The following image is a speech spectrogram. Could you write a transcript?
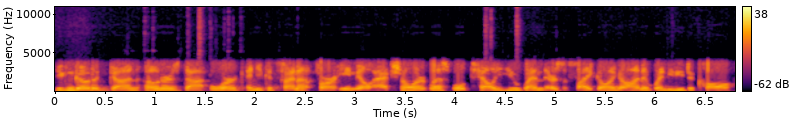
You can go to gunowners.org and you can sign up for our email action alert list. We'll tell you when there's a fight going on and when you need to call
